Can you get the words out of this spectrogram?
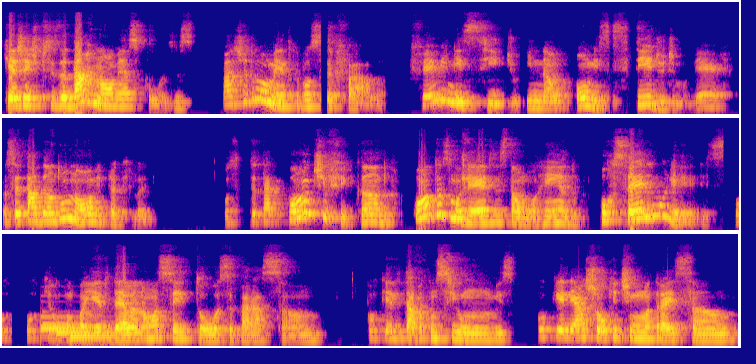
que a gente precisa dar nome às coisas. A partir do momento que você fala feminicídio e não homicídio de mulher, você está dando um nome para aquilo ali. Você está quantificando quantas mulheres estão morrendo por serem mulheres, porque o companheiro dela não aceitou a separação, porque ele estava com ciúmes, porque ele achou que tinha uma traição.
